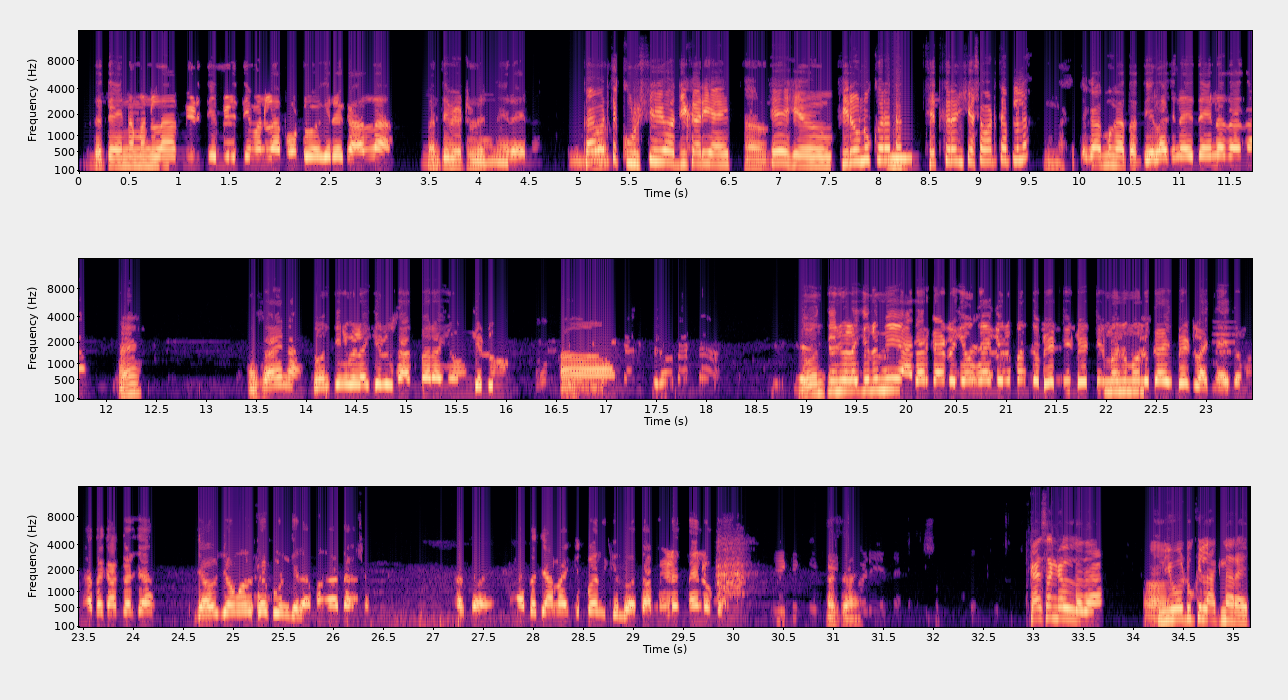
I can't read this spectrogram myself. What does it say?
तर त्यांना म्हणला मिळते मिळते म्हणला फोटो वगैरे काढला पण ते भेटूनच नाही राहिला. काय वाटतं कृषी अधिकारी आहेत? हा. हे हे फिरवणूक करत आहेत शेतकऱ्यांची असं वाटतं आपल्याला? नाही तर काय मग आता तेलाच नाही द्यायला दादा. हं? असं आहे ना. दोन तीन वेळा गेलो सात बारा घेऊन गेलो. अं, दोन तीन वेळा गेलो मी आधार कार्ड घेऊन काय गेलो पण तो भेटतील भेटतील म्हणून म्हणून काय भेटलाच नाही तो मग. आता काकाच्या जाऊ जाऊ म्हणून फेकून गेला मग आता असं आहे. आता जाणार की बंद केलो आता मिळत नाही लोक असं आहे. काय सांगाल दादा? निवडणुकी लागणार आहेत.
